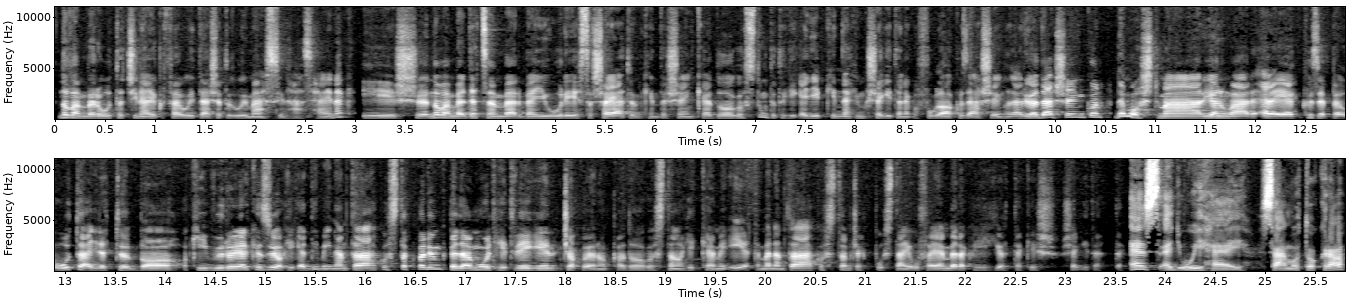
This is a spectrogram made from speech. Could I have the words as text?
November óta csináljuk a felújítását az új más színház helynek, és november-decemberben jó részt a saját önkénteseinkkel dolgoztunk, tehát akik egyébként nekünk segítenek a foglalkozásainkon, előadásainkon, de most már január eleje közepe óta egyre több a, a kívülről érkező, akik eddig még nem találkoztak velünk. Például múlt hét végén csak olyanokkal dolgoztam, akikkel még életemben nem találkoztam, csak pusztán jó fej emberek, akik jöttek és segítettek. Ez egy új hely számotokra.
